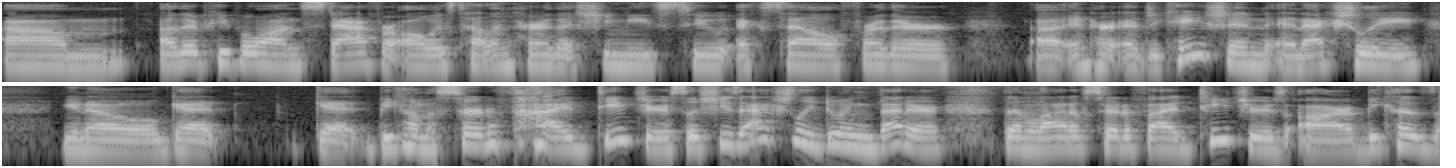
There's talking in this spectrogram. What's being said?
Um, other people on staff are always telling her that she needs to excel further uh, in her education and actually, you know, get get become a certified teacher. So she's actually doing better than a lot of certified teachers are because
